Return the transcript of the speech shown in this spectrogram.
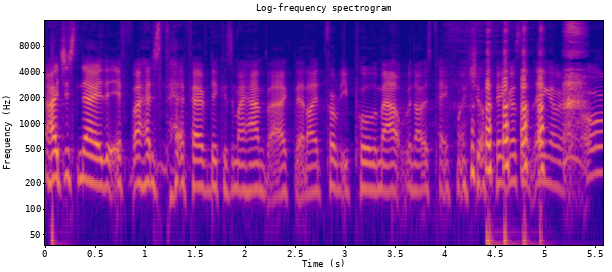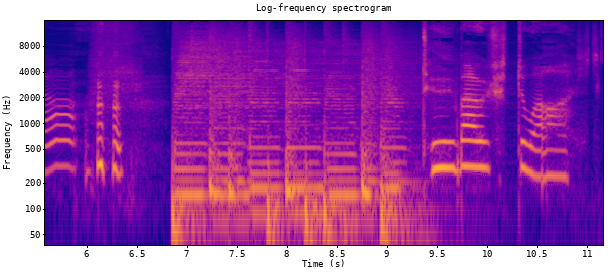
I just know that if I had a spare pair of knickers in my handbag, then I'd probably pull them out when I was paying for my shopping or something. I'm like, oh. Too embarrassed to ask.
